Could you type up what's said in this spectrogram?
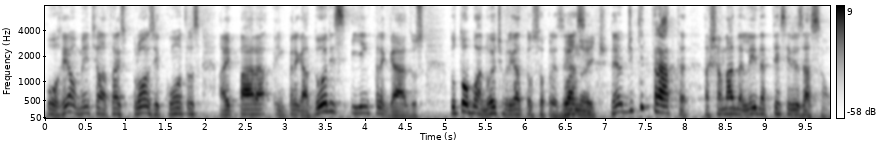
ou realmente ela traz prós e contras aí para empregadores e empregados? Doutor, boa noite, obrigado pela sua presença. Boa noite. Né, de que trata a chamada lei da terceirização?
